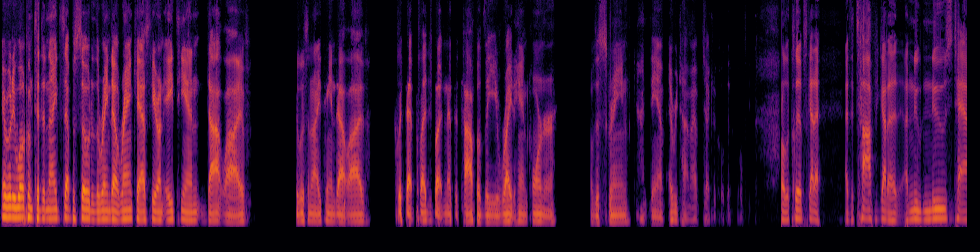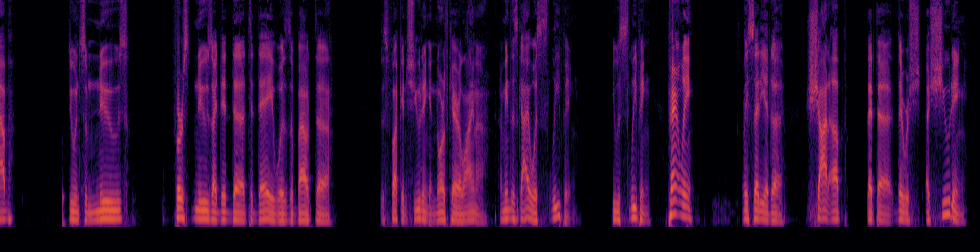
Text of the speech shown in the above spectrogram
Everybody, welcome to tonight's episode of the Rained Out Rantcast here on ATN.live. You're listening to ATN.live. Click that pledge button at the top of the right hand corner of the screen. God damn, every time I have technical difficulties. All the clips got a at the top, you got a, a new news tab doing some news. First news I did uh, today was about uh, this fucking shooting in North Carolina. I mean, this guy was sleeping. He was sleeping. Apparently, they said he had uh, shot up that uh, there was sh- a shooting.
